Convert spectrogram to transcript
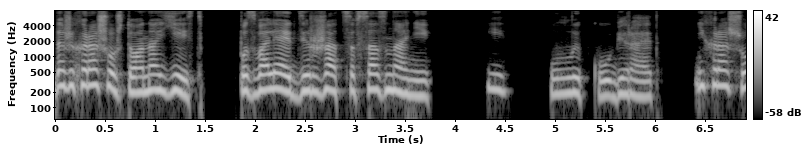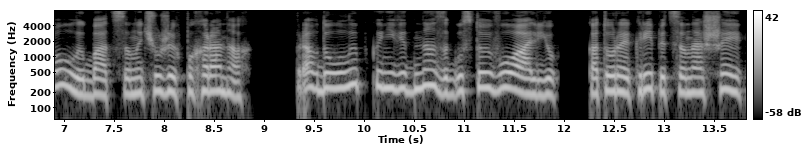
Даже хорошо, что она есть, позволяет держаться в сознании. И улыбку убирает. Нехорошо улыбаться на чужих похоронах. Правда, улыбка не видна за густой вуалью, которая крепится на шее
